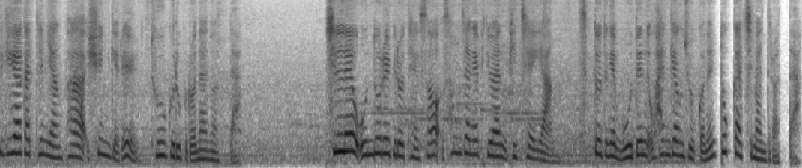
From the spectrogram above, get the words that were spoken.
크기가 같은 양파 50개를 두 그룹으로 나누었다. 실내 온도를 비롯해서 성장에 필요한 빛의 양, 습도 등의 모든 환경 조건은 똑같이 만들었다.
